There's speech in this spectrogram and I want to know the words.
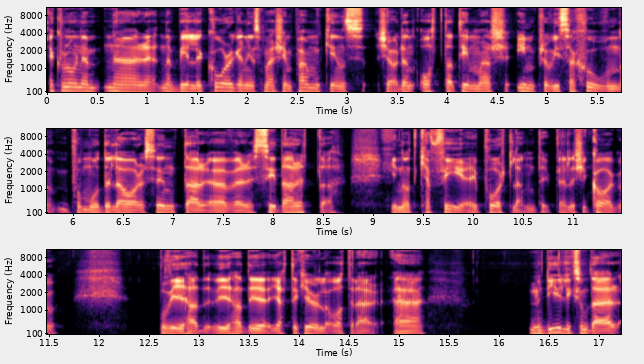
jag kommer ihåg när, när, när Billy Corgan i Smashing Pumpkins körde en åtta timmars improvisation på modularsyntar över Siddhartha i något café i Portland typ, eller Chicago. Och vi hade, vi hade jättekul åt det där. Eh, men det är ju liksom där,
